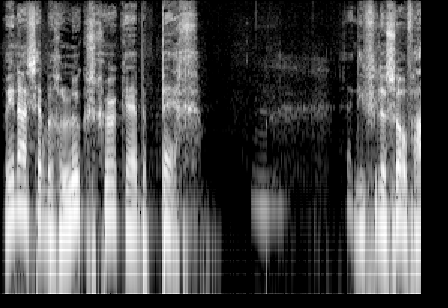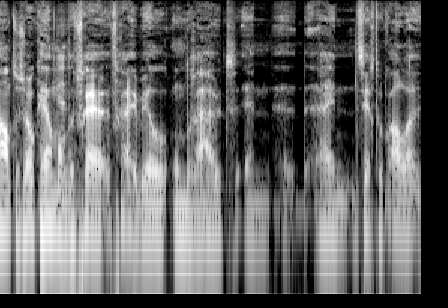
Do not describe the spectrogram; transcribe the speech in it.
Winnaars hebben geluk, schurken hebben pech. En die filosoof haalt dus ook helemaal de vrij, vrije wil onderuit. En eh, hij zegt ook alle.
